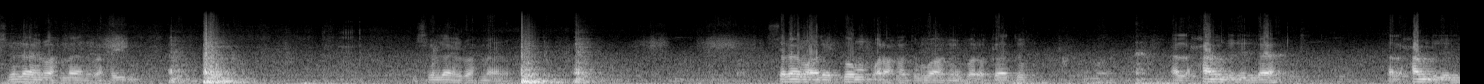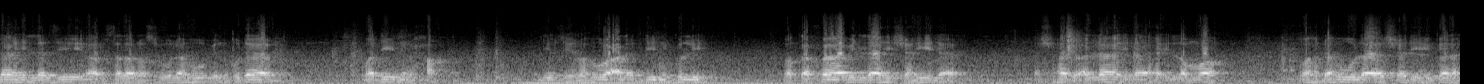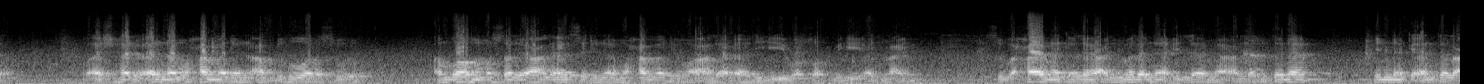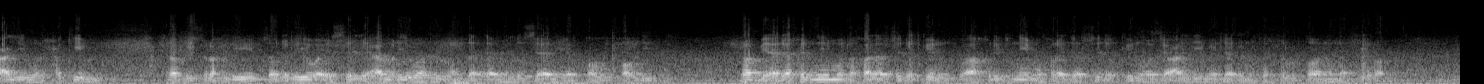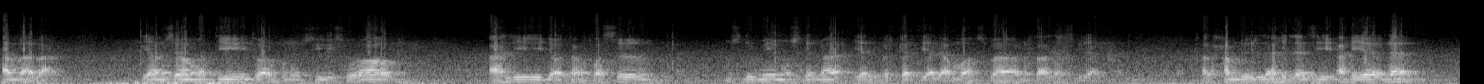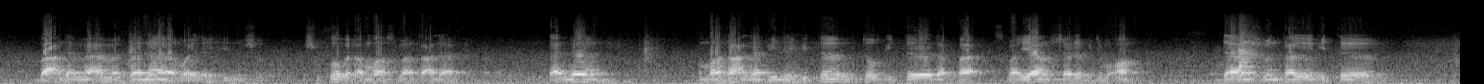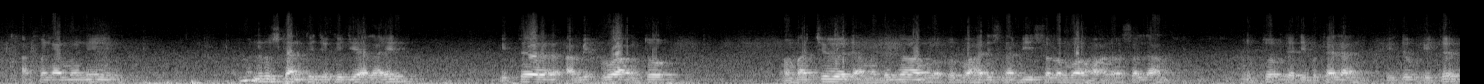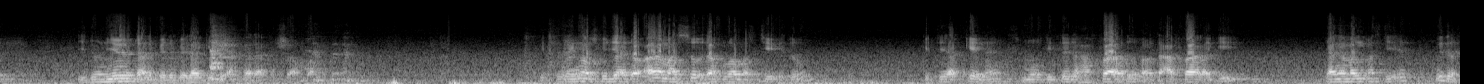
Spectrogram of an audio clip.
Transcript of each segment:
بسم الله الرحمن الرحيم. بسم الله الرحمن الرحيم. السلام عليكم ورحمة الله وبركاته. الحمد لله. الحمد لله الذي أرسل رسوله بالهدى ودين الحق ليظهره على الدين كله وكفى بالله شهيدا. أشهد أن لا إله إلا الله وحده لا شريك له. وأشهد أن محمدا عبده ورسوله. اللهم صل على سيدنا محمد وعلى آله وصحبه أجمعين. سبحانك لا علم لنا إلا ما علمتنا إنك أنت العليم الحكيم. رب اشرح لي صدري ويسر لي أمري واهل عقدة من لساني يفقهوا قولي. ربي أدخلني مدخل صدق وأخرجني مخرج صدق واجعل لي من لدنك سلطانا نصيرا. أما بعد. Yang saya hormati Tuan Pengusi Surau Ahli Jawatan Kuasa Muslimin Muslimat Yang diberkati oleh Allah Subhanahu Wa sekalian. Alhamdulillahillazi ahyana Ba'dama amatana Wa ilaihi nusyur. Syukur kepada Allah Taala Kerana Allah Ta'ala pilih kita Untuk kita dapat Semayang secara berjemaah Dan sementara kita Apa nama ni meneruskan kerja-kerja lain kita ambil peluang untuk membaca dan mendengar beberapa buah hadis Nabi sallallahu alaihi wasallam untuk jadi bekalan hidup kita di dunia dan lebih-lebih lagi di akhirat insya-Allah. Kita tengok sekejap doa masuk dan keluar masjid itu kita yakin eh semua kita dah hafal tu kalau tak hafal lagi jangan mari masjid eh. Gitu.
